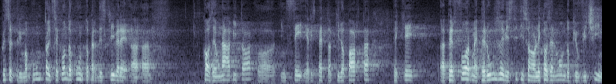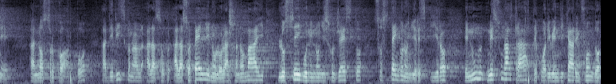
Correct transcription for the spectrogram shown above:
Questo è il primo punto. Il secondo punto per descrivere uh, uh, cosa è un abito uh, in sé e rispetto a chi lo porta è che per forma e per uso i vestiti sono le cose al mondo più vicine al nostro corpo, aderiscono alla sua, alla sua pelle, non lo lasciano mai, lo seguono in ogni suo gesto, sostengono ogni respiro e n- nessun'altra arte può rivendicare in fondo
